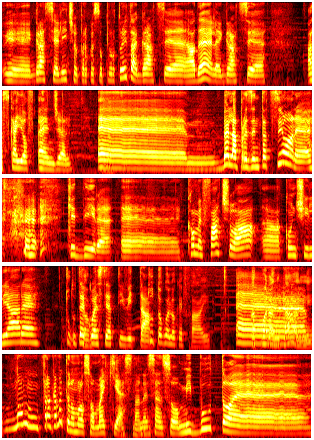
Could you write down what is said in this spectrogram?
eh, grazie Alice per questa opportunità, grazie Adele, grazie a Sky of Angel. Ehm, bella presentazione, che dire, eh, come faccio a, a conciliare Tutto. tutte queste attività? Tutto quello che fai. Eh, a 40 anni. non- francamente non me lo sono mai chiesta, nel senso mi butto e,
